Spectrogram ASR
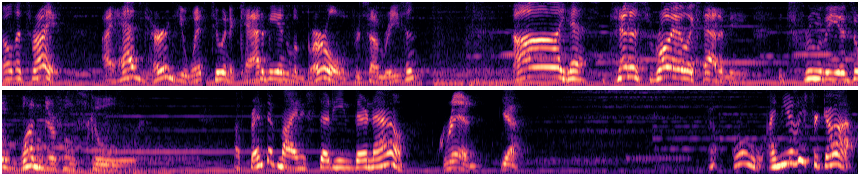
Oh, that's right. I hadn't heard you went to an academy in Liberl for some reason. Ah, yes, Jenis Royal Academy. It truly is a wonderful school. A friend of mine is studying there now. Renne, Yeah. Oh, I nearly forgot.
